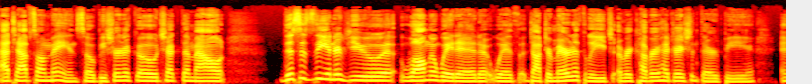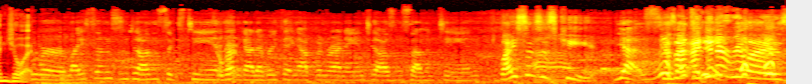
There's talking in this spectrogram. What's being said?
at Taps on Main. So be sure to go check them out. This is the interview long awaited with Dr. Meredith Leach of Recovery Hydration Therapy. Enjoy. We were licensed in 2016 Okay. and got everything up and running in 2017. License is uh, key. Yes. Because I, I didn't realize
